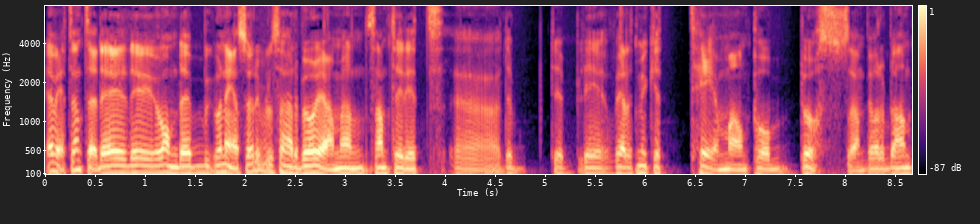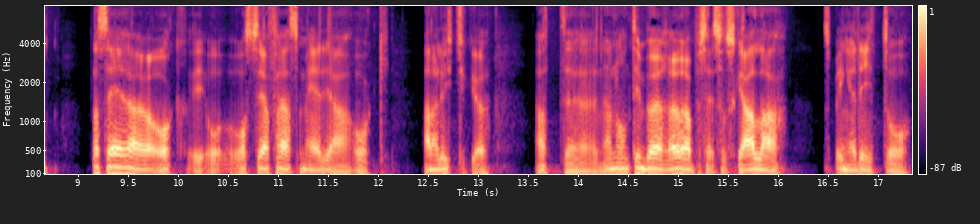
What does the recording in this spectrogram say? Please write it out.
Jag vet inte, det, det är ju, om det går ner så är det väl så här det börjar men samtidigt eh, det, det blir väldigt mycket teman på börsen både bland placerare och, oss i affärsmedia och analytiker. Att eh, när någonting börjar röra på sig så ska alla springa dit och,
